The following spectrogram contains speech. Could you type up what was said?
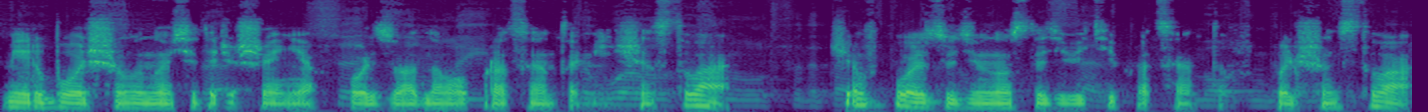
мир больше выносит решения в пользу 1% меньшинства, чем в пользу 99% большинства.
